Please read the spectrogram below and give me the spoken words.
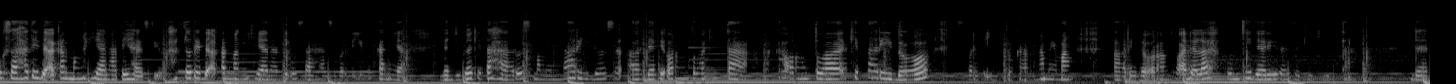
usaha tidak akan mengkhianati hasil. Hasil tidak akan mengkhianati usaha seperti itu kan ya. Dan juga kita harus meminta ridho uh, dari orang tua kita. Apakah orang tua kita ridho seperti itu karena memang ridho orang tua adalah kunci dari rezeki kita. Dan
